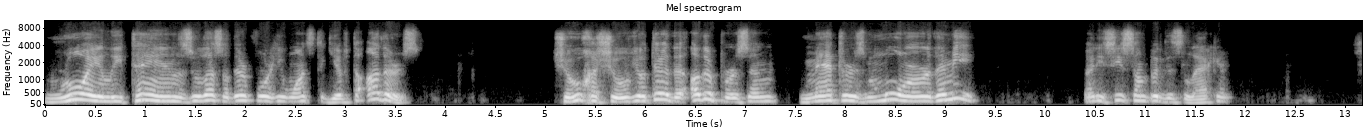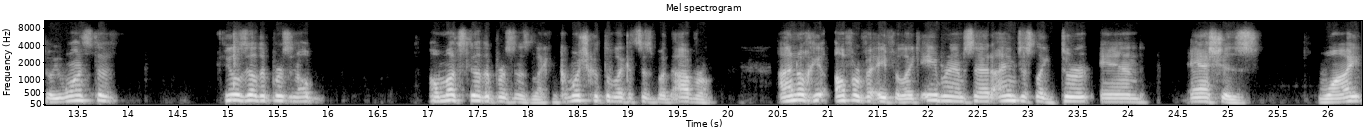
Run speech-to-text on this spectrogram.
roy litain so therefore he wants to give to others. The other person matters more than me. Right? He sees somebody that's lacking. So he wants to feels the other person how, how much the other person is lacking. Like it says, but Avram. Anochi offer like Abraham said, I am just like dirt and ashes. Why?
